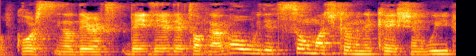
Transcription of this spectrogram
of course, you know, they're, they, they're, they're talking about, oh, we did so much communication. We,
